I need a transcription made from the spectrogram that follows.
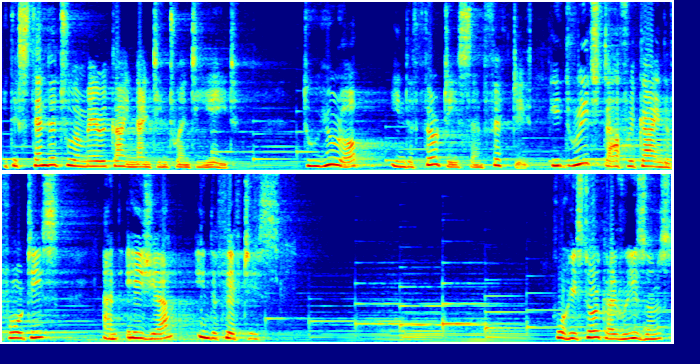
It extended to America in 1928 to Europe in the 30s and 50s. It reached Africa in the 40s and Asia in the 50s. For historical reasons,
